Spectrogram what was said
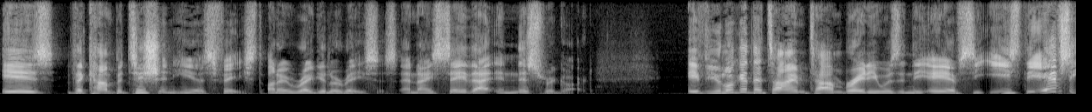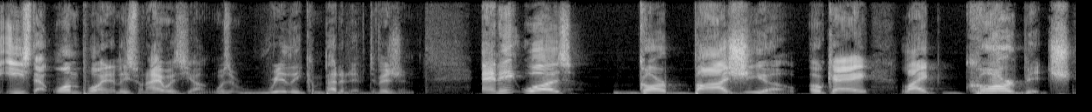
is the competition he has faced on a regular basis, and I say that in this regard if you look at the time Tom Brady was in the AFC East, the AFC East at one point, at least when I was young, was a really competitive division. And it was garbaggio, okay? Like garbage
